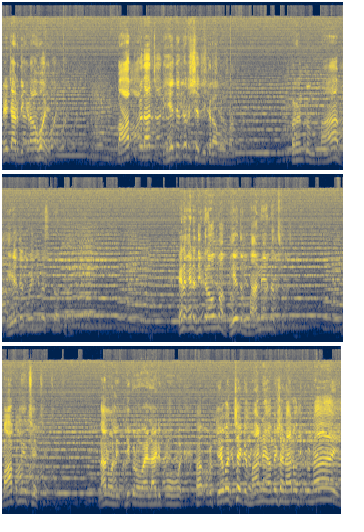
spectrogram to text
બે ચાર દીકરા હોય, બાપ કદાચ ભેદ કરશે દીકરાઓમાં. પરંતુ મા ભેદ કોઈ દિવસ ન કરે. એને એને દીકરાઓમાં ભેદ માને નથી. બાપને છે. નાનો દીકરો હોય, લાડકો હોય. કહેવત છે કે માને હંમેશા નાનો દીકરો નહીં.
